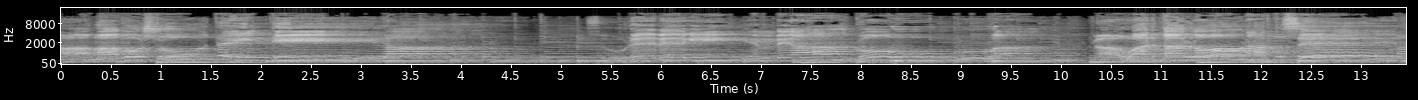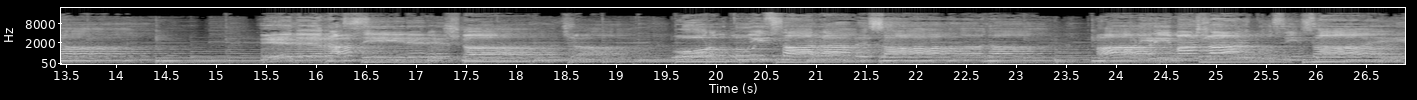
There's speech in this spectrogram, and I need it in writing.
Ama bosurte indila Zure begien behako ua Gau hartan loratu zela Ederra ziren eskatxa Hortu izarra bezala Harima sartu zintzaitan Gure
